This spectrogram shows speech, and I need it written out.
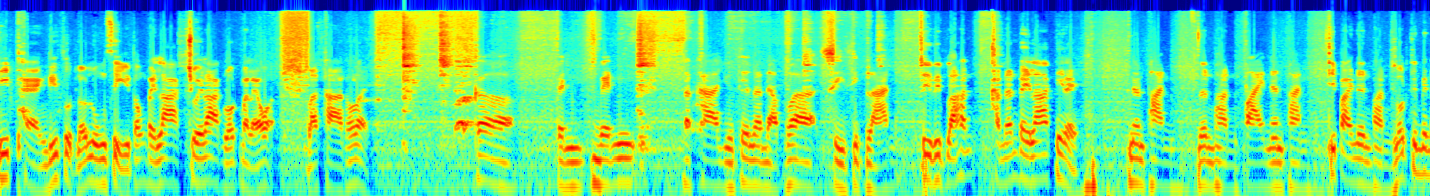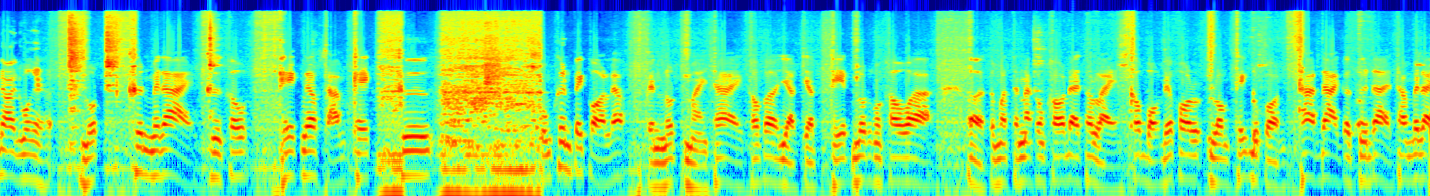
ที่แพงที่สุดแล้วลุงสีต้องไปลากช่วยลากรถมาแล้วอะราคาเท่าไหร่ ก็เป็นเบนซ์ราคาอยู่ที่ระดับว่า 40 ล้านสี่สิบล้าน คันนั้นไปลากที่ไหน เนินพันเนินพันปลายเนินพันที่ปลายเนินพันรถขึ้นไม่ได้หรือว่าไงฮะรถขึ้นไม่ได้ คือเขาเทคแล้วสามเทคคือ ผมขึ้นไปก่อนแล้วเป็นรถใหม่ใช่เขาก็อยากจะเทสรถของเขาว่าเออ สมรรถนะของเขาได้เท่าไหร่เขาบอกเดี๋ยวเขาลองเทคดูก่อน ถ้าได้ก็คือได้ถ้าไม่ได้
